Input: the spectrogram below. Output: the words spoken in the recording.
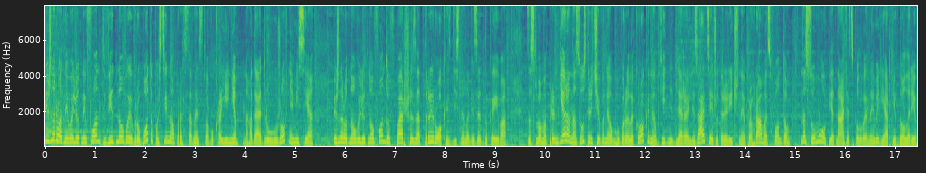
Міжнародний валютний фонд відновив роботу постійного представництва в Україні. Нагадаю, 2 жовтня місія міжнародного валютного фонду вперше за три роки здійснила візит до Києва. За словами прем'єра, на зустрічі вони обговорили кроки, необхідні для реалізації чотирирічної програми з фондом на суму у 15,5 мільярдів доларів.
